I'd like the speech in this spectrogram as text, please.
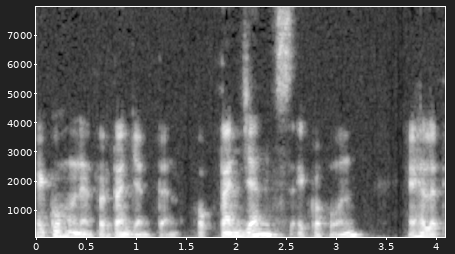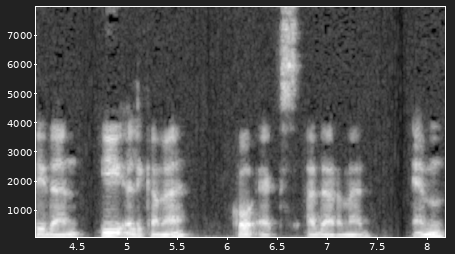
ekvationen för tangenten. Och tangents ekvation är hela tiden y är lika med kx är därmed m.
